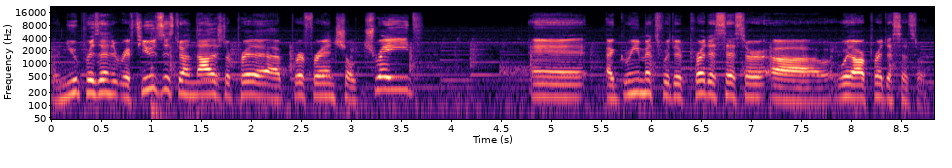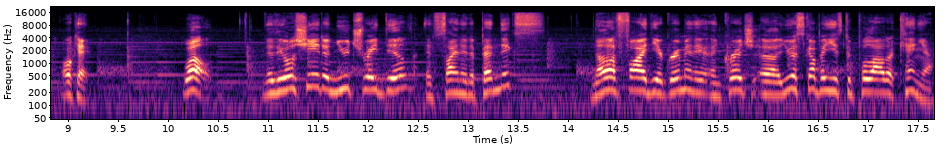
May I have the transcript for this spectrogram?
The new president refuses to acknowledge the pre uh, preferential trade uh, agreements with predecessor, uh, with our predecessor. Okay. Well, negotiate a new trade deal and sign an appendix. Nullify the agreement and encourage U.S. Uh, companies to pull out of Kenya.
